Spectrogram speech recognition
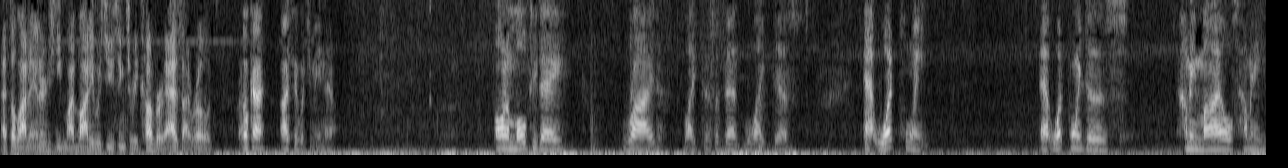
That's a lot of energy my body was using to recover as I rode. Okay, I see what you mean now. On a multi-day ride like this, event like this, at what point? At what point does how many miles, how many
